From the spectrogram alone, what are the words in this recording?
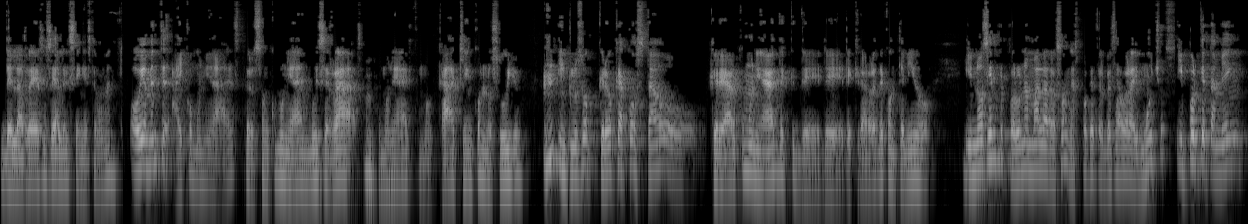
de las redes sociales en este momento. Obviamente hay comunidades, pero son comunidades muy cerradas, son comunidades como cada quien con lo suyo. Incluso creo que ha costado crear comunidades de, de- de- de creadores de contenido y no siempre por una mala razón, es porque tal vez ahora hay muchos y porque también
